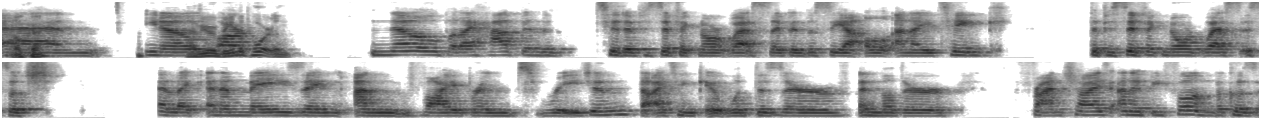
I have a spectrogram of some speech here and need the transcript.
okay. Um, you know, have you ever been to portland no, but I have been to, to the Pacific Northwest. I've been to Seattle, and I think the Pacific Northwest is such a, like an amazing and vibrant region that I think it would deserve another franchise, and it'd be fun because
